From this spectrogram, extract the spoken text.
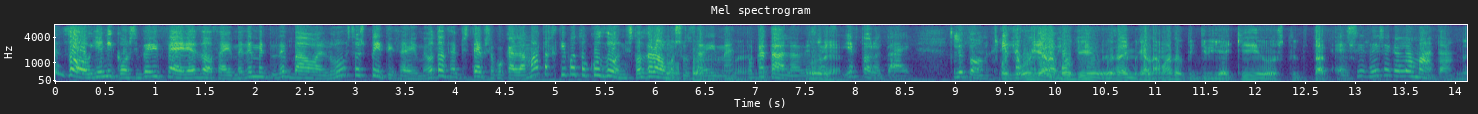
Εδώ, γενικώ, στην περιφέρεια, εδώ θα είμαι, δεν, με- δεν πάω αλλού, στο σπίτι θα είμαι. Όταν θα επιστρέψω από Καλαμάτα, χτύπω το κουδούνι, στο δρόμο Το σου θα δρόμο, είμαι. ναι, το ναι. κατάλαβες, Ωραία. γι' αυτό ρωτάει. Λοιπόν, Όχι, χτύπω εγώ για να πω κουδούνι. ότι θα είμαι καλαμάτα από την Κυριακή ως την Τετάρτη. Εσύ θα είσαι Καλαμάτα. Ναι.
